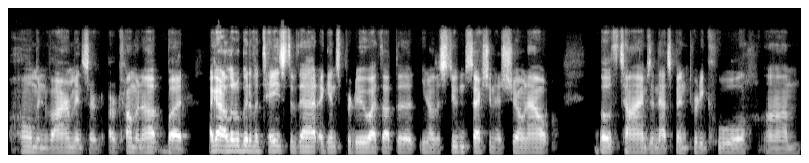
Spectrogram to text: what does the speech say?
home environments are are coming up, but I got a little bit of a taste of that against Purdue. I thought the you know the student section has shown out both times, and that's been pretty cool. Um,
